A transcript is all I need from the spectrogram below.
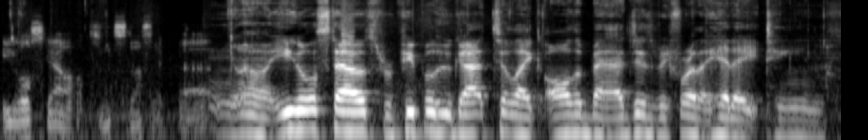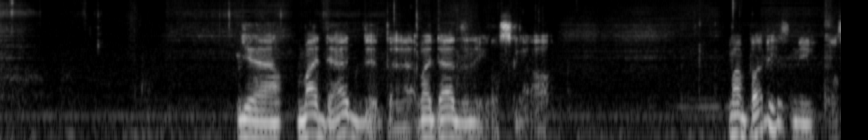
Eagle Scouts and stuff like that. Uh, Eagle Scouts were people who got to like all the badges before they hit 18. Yeah, my dad did that. My dad's an Eagle Scout. My buddy's an Eagle,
